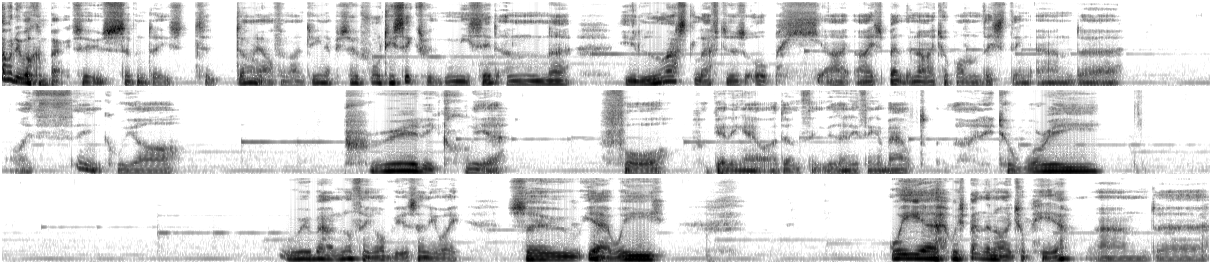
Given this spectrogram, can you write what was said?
Everybody, welcome back to Seven Days to Die, Alpha 19, episode 46 with me, Cid. And uh, you last left us up here. I, I spent the night up on this thing, and uh, I think we are pretty clear for, for getting out. I don't think there's anything about that I need to worry. Worry about nothing obvious anyway. So yeah, we we uh, we spent the night up here and uh,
